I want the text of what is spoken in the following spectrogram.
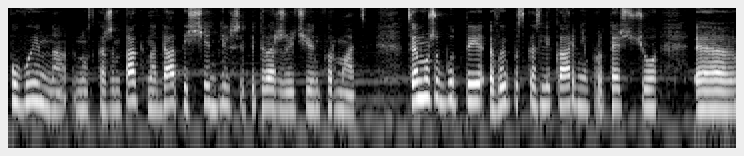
повинна, ну скажімо так, надати ще більше підтверджуючої інформації. Це може бути виписка з лікарні про те, що е,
